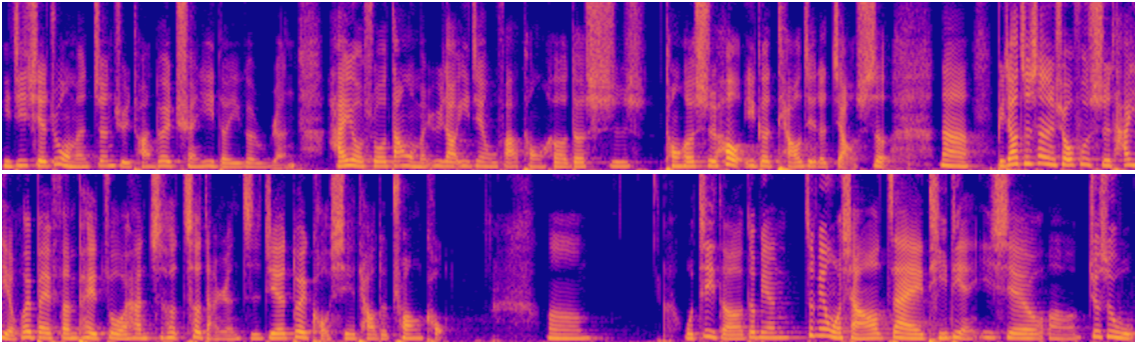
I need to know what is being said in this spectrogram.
以及协助我们争取团队权益的一个人。还有说，当我们遇到意见无法统合的时，统合时候一个调解的角色。那比较资深的修复师，他也会被分配作为和策策展人直接对口协调的窗口。嗯。我记得这边这边，我想要再提点一些，呃，就是我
